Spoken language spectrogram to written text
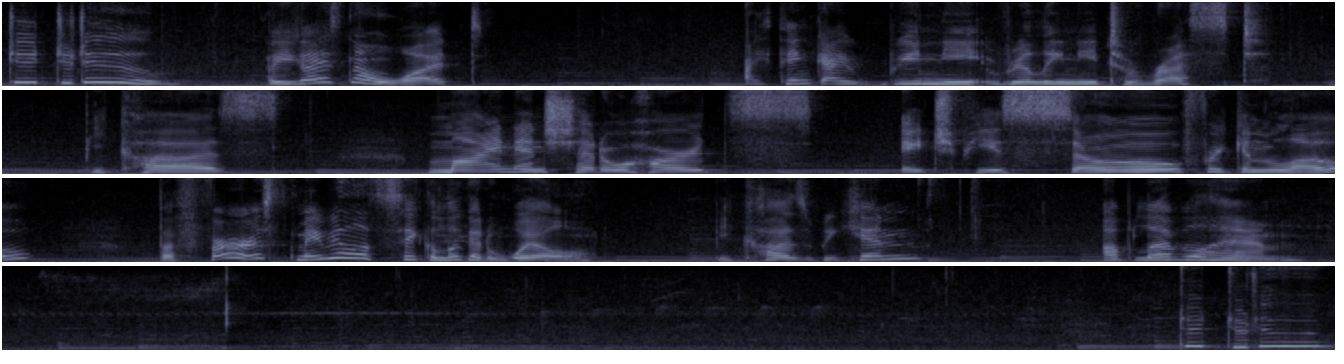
Do do do. But you guys know what? I think I we need really need to rest because mine and Shadowheart's HP is so freaking low. But first, maybe let's take a look at Wyll because we can uplevel him. Do do do.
